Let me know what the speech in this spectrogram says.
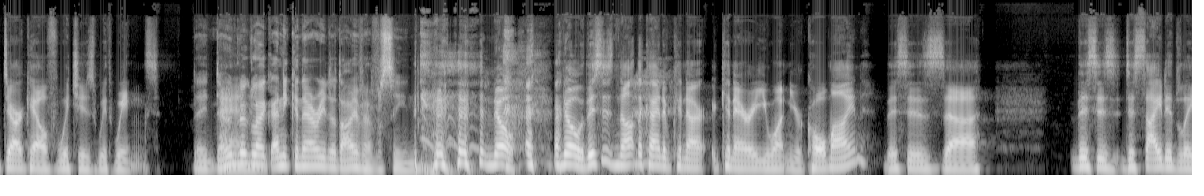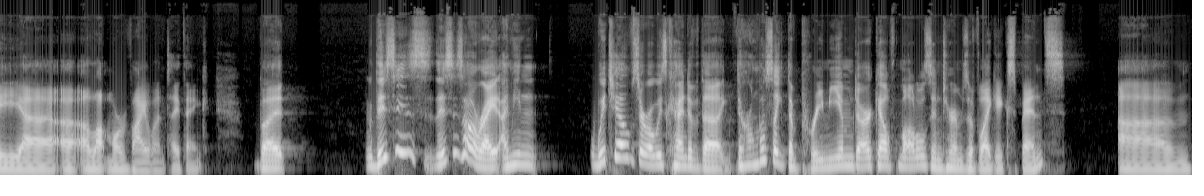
dark elf witches with wings. They don't and... look like any canary that I've ever seen. no, no, this is not the kind of canary you want in your coal mine. This is uh, this is decidedly uh, a, a lot more violent, I think. But this is this is all right. I mean, witch elves are always kind of the they're almost like the premium dark elf models in terms of like expense. Um,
